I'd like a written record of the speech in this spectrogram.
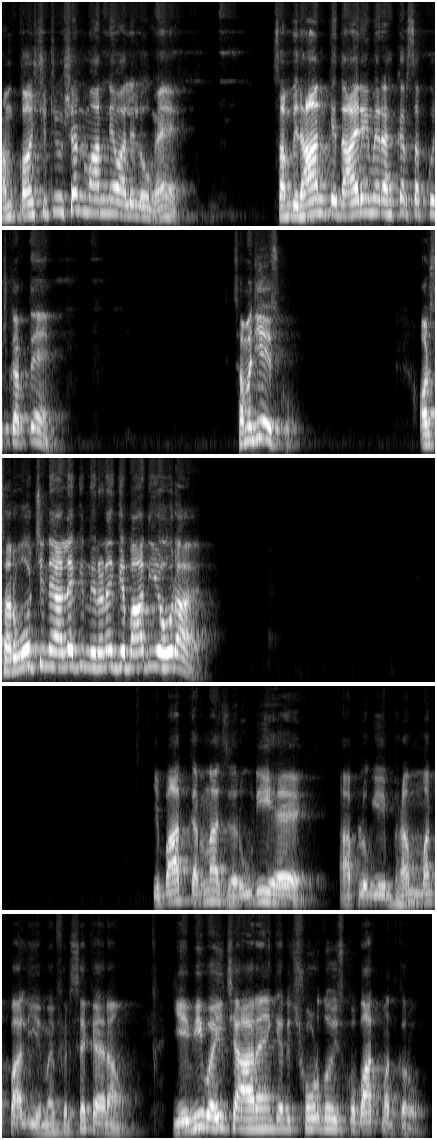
हम कॉन्स्टिट्यूशन मानने वाले लोग हैं। संविधान के दायरे में रहकर सब कुछ करते हैं। समझिए इसको। और सर्वोच्च न्यायालय के निर्णय के बाद यह हो रहा है। ये बात करना ज़रूरी है। आप लोग ये भ्रम मत पालिए, मैं फिर से कह रहा हूँ। ये भी वही चाह रहे हैं कि अरे छोड़ दो, इसको बात मत करो।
